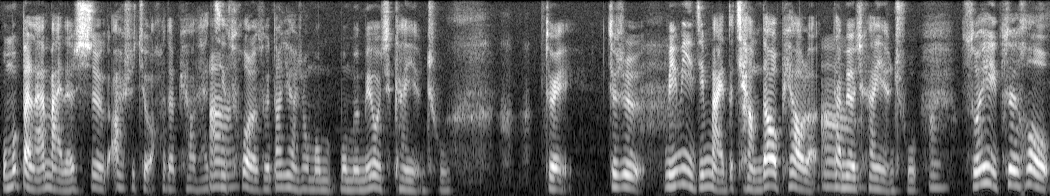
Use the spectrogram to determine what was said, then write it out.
我们本来买的是二十九号的票，他记嗯错了，所以当天晚上我们我们没有去看演出。对，就是明明已经买的抢到票了，但没有去看演出，所以最后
